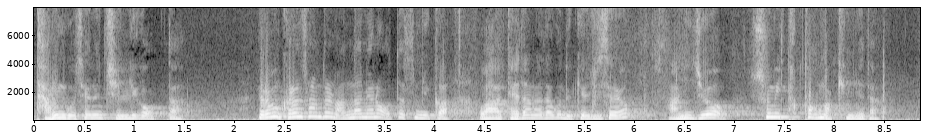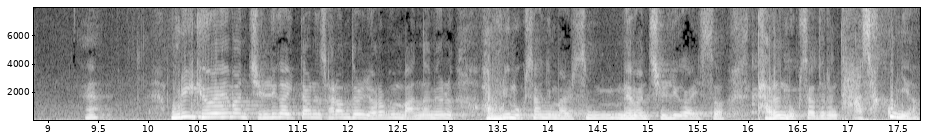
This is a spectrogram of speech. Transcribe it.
다른 곳에는 진리가 없다. 여러분 그런 사람들 만나면 어떻습니까? 와 대단하다고 느껴지세요? 아니죠. 숨이 턱턱 막힙니다. 예? 우리 교회에만 진리가 있다는 사람들 여러분 만나면 아, 우리 목사님 말씀에만 진리가 있어. 다른 목사들은 다 사꾼이야.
